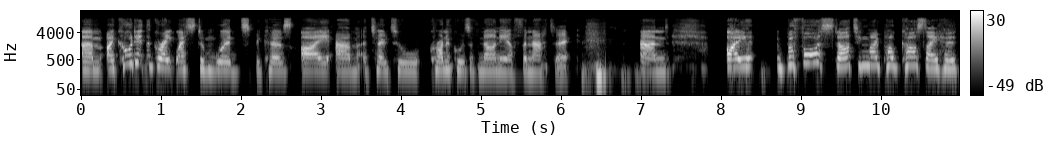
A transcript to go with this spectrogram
Um, I called it the Great Western Woods because I am a total Chronicles of Narnia fanatic. and I before starting my podcast, I had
